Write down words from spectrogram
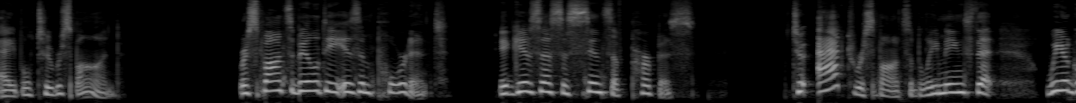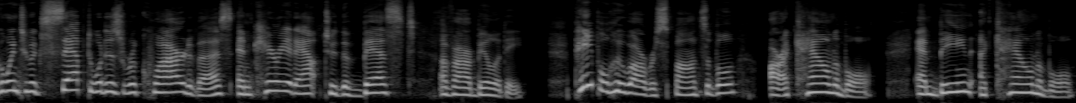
able to respond. Responsibility is important. It gives us a sense of purpose. To act responsibly means that we are going to accept what is required of us and carry it out to the best of our ability. People who are responsible are accountable, and being accountable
